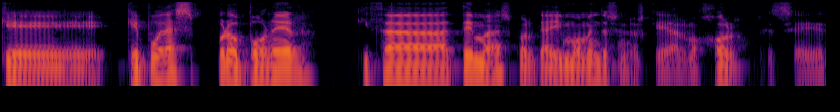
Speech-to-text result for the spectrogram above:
que, puedas proponer quizá temas, porque hay momentos en los que a lo mejor se,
